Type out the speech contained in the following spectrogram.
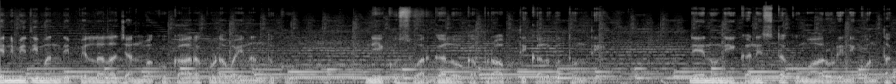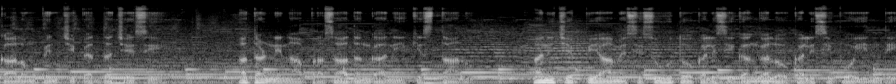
ఎనిమిది మంది పిల్లల జన్మకు కారకుడవైనందుకు నీకు స్వర్గలోక ప్రాప్తి కలుగుతుంది. నేను నీ కనిష్ట కుమారుడిని కొంతకాలం పెంచి పెద్ద చేసి అతణ్ణి నా ప్రసాదంగా నీకిస్తాను అని చెప్పి ఆమె శిశువుతో కలిసి గంగలో కలిసిపోయింది.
